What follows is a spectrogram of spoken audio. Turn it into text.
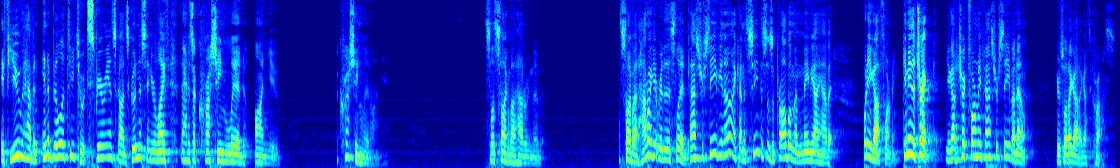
If you have an inability to experience God's goodness in your life, that is a crushing lid on you. A crushing lid on you. So let's talk about how to remove it. Let's talk about how do I get rid of this lid? Pastor Steve, you know, I kind of see this as a problem and maybe I have it. What do you got for me? Give me the trick. You got a trick for me, Pastor Steve? I don't. Here's what I got. I got the cross.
